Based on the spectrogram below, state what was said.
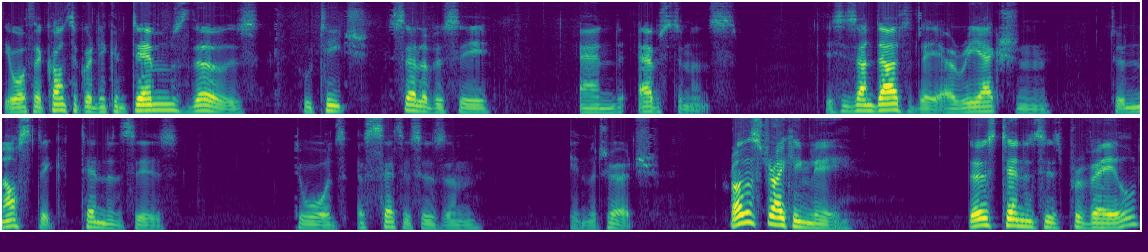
The author consequently condemns those who teach celibacy and abstinence. This is undoubtedly a reaction to Gnostic tendencies towards asceticism in the church. Rather strikingly, those tendencies prevailed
